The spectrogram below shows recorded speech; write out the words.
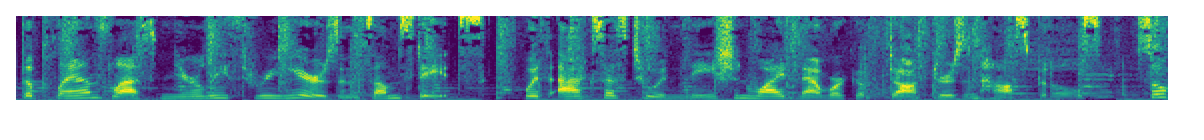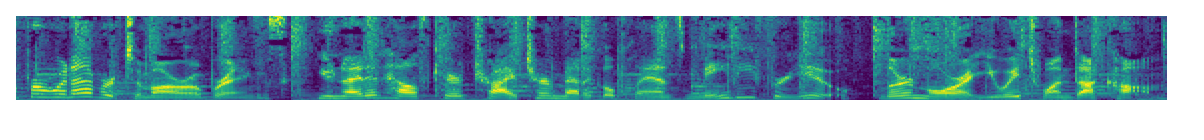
The plans last nearly three years in some states, with access to a nationwide network of doctors and hospitals. So, for whatever tomorrow brings, United Healthcare Tri Term Medical Plans may be for you. Learn more at uh1.com.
